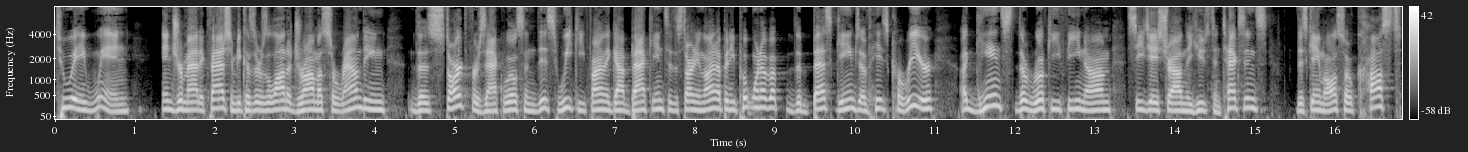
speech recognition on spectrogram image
to a win in dramatic fashion because there was a lot of drama surrounding the start for Zach Wilson this week. He finally got back into the starting lineup and he put one of the best games of his career against the rookie phenom CJ Stroud and the Houston Texans. This game also cost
